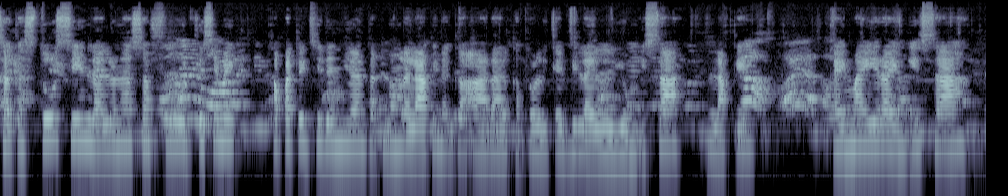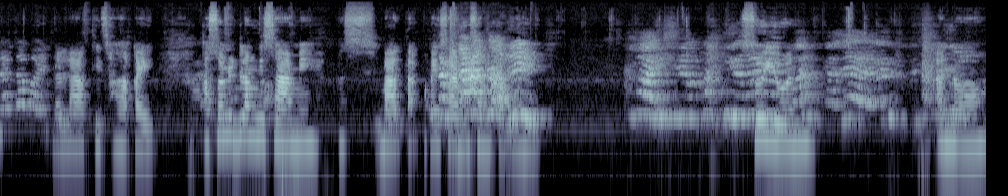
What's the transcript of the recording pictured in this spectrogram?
sa gastusin, lalo na sa food. Kasi may kapatid si Daniel, tatlong lalaki nag-aaral, katulad kay Bilal yung isa, lalaki. Kay Mayra yung isa, lalaki, tsaka kay kasunod lang ni Sammy, mas bata pa kay Sammy isang taon. So, yun, ano,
